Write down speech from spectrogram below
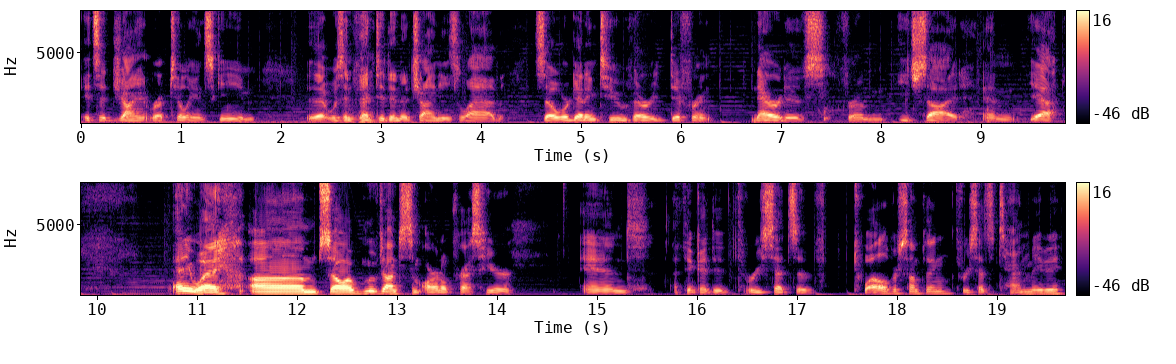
it's a giant reptilian scheme that was invented in a Chinese lab. So we're getting two very different narratives from each side, and yeah. Anyway, um, so I moved on to some Arnold press here, and I think I did three sets of 12 or something, three sets of 10 maybe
